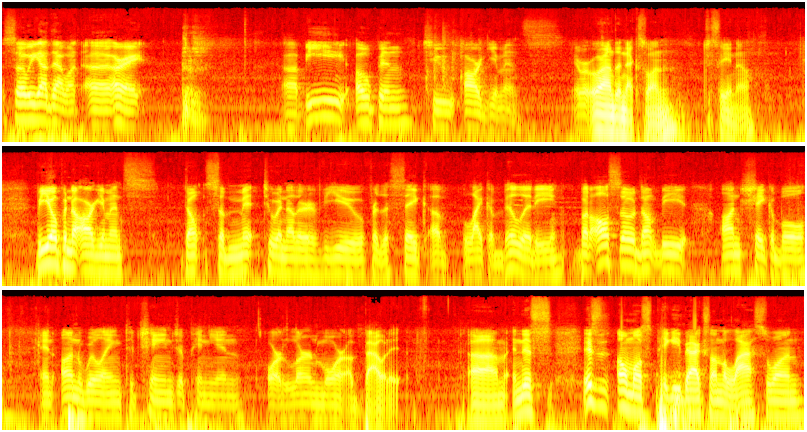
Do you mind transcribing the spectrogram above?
so we got that one. Uh, all right. uh, be open to arguments. We're on the next one, just so you know. Be open to arguments don't submit to another view for the sake of likability, but also don't be unshakable and unwilling to change opinion or learn more about it. Um, and this this is almost piggybacks on the last one.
